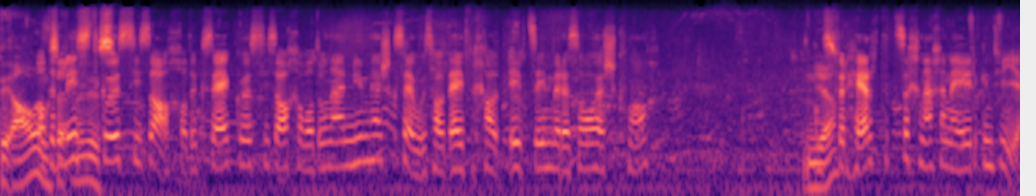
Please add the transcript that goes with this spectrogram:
Bei allem oder liest gewisse Sachen oder sieht gewisse Sachen, die du dann nicht mehr hast gesehen, weil es halt einfach halt jetzt immer so hast gemacht und ja. es verhärtet sich nachher irgendwie.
